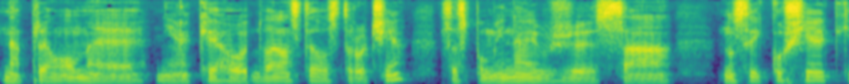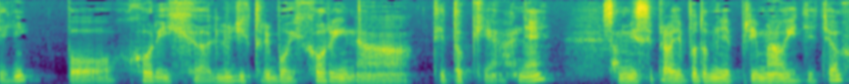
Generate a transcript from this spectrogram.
na prelome nejakého 12. storočia sa spomínajú, že sa nosili košielky po chorých ľudí, ktorí boli chorí na tieto kiahne. Sa myslí pravdepodobne pri malých deťoch,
